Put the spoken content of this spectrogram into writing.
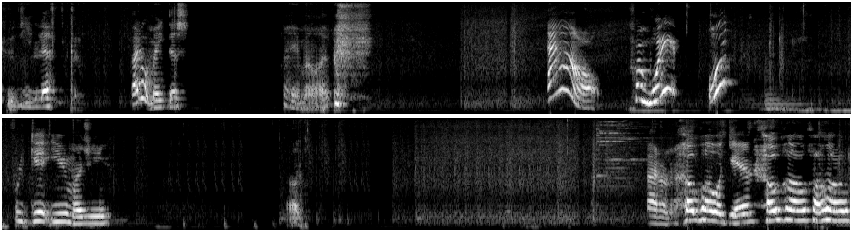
to the left. If I don't make this, I hate my life. Ow! From where? What? Forget you. Uh, I don't know. Ho ho again. Ho ho ho ho.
